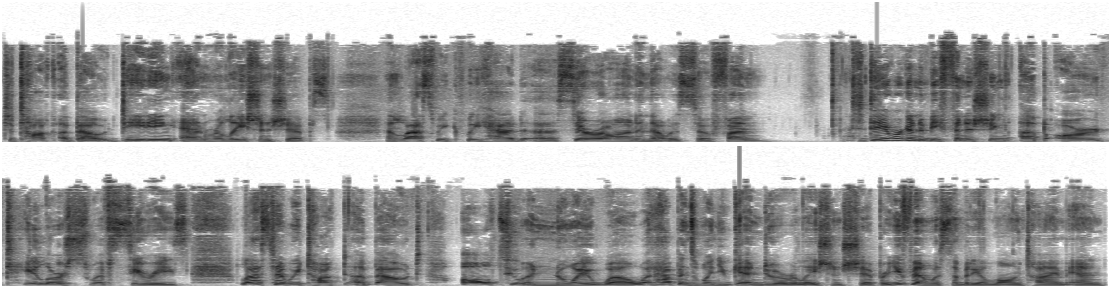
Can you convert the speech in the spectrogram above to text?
to talk about dating and relationships. And last week we had uh, Sarah on, and that was so fun. Today, we're going to be finishing up our Taylor Swift series. Last time we talked about all to annoy well. What happens when you get into a relationship or you've been with somebody a long time and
